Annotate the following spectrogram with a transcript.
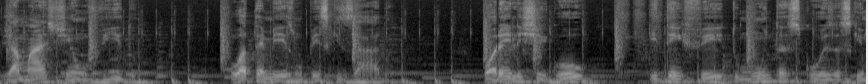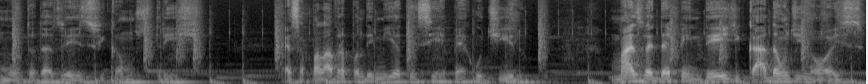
jamais tinham ouvido ou até mesmo pesquisado. Porém, ele chegou e tem feito muitas coisas que muitas das vezes ficamos tristes. Essa palavra pandemia tem se repercutido, mas vai depender de cada um de nós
